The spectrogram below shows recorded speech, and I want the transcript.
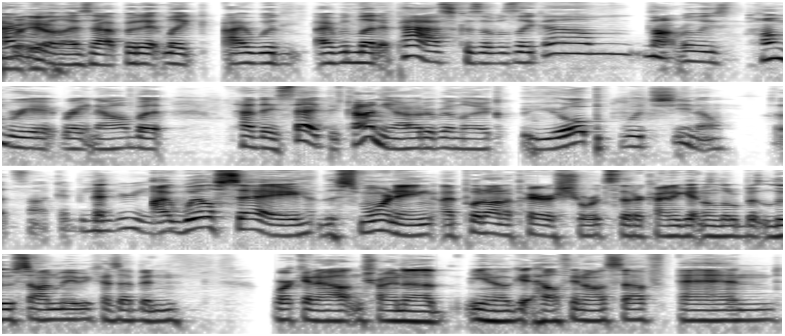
I, I but yeah. realized that, but it like I would I would let it pass because I was like, um, not really hungry right now. But had they said picanha, I would have been like, yup. Which you know, that's not good behavior either. I will say this morning I put on a pair of shorts that are kind of getting a little bit loose on me because I've been working out and trying to, you know, get healthy and all that stuff. And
